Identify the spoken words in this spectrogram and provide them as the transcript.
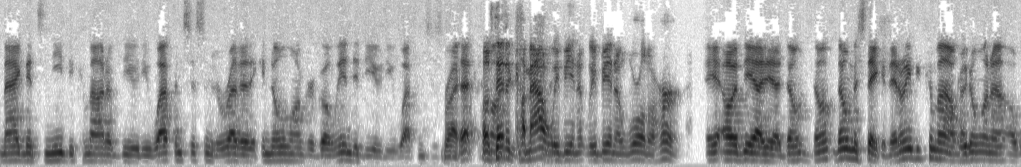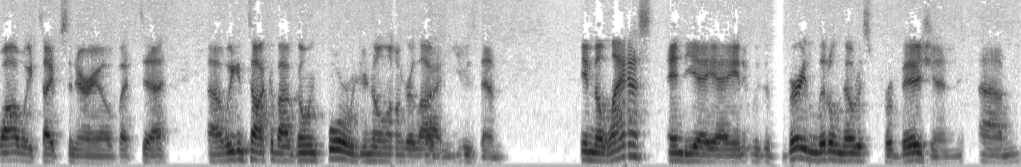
magnets need to come out of DoD weapon systems, or rather, they can no longer go into DoD weapon systems. That Well, if they had to come out, we'd be in a, we'd be in a world of hurt. yeah, oh yeah, yeah. Don't don't don't mistake it. They don't need to come out. We don't want a, a Huawei type scenario, but uh, uh, we can talk about going forward. You're no longer allowed Right. to use them. In the last NDAA, and it was a very little notice provision. Um,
